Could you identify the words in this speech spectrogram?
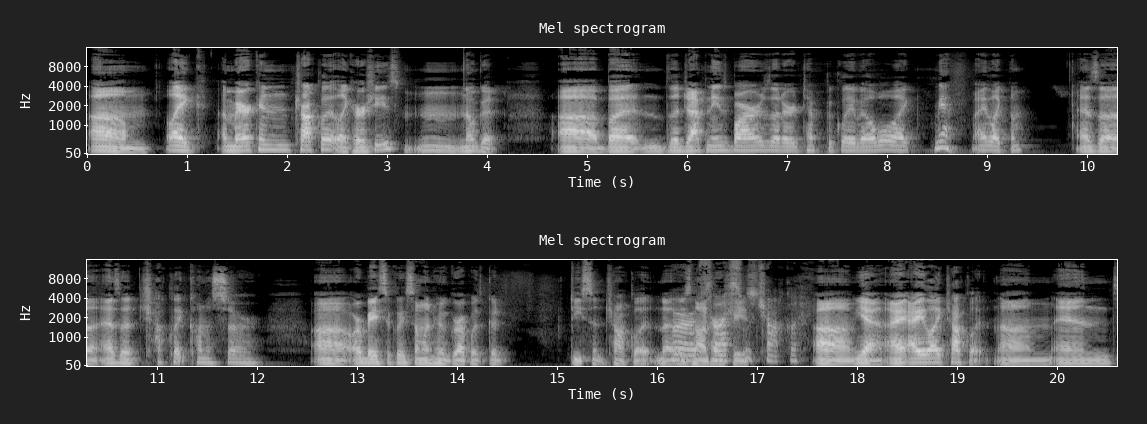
Um, like American chocolate, like Hershey's, mm, no good. Uh, but the Japanese bars that are typically available, like yeah, I like them as a as a chocolate connoisseur, uh, or basically someone who grew up with good, decent chocolate that is not Hershey's. chocolate. Um, yeah, I, I like chocolate. Um, and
